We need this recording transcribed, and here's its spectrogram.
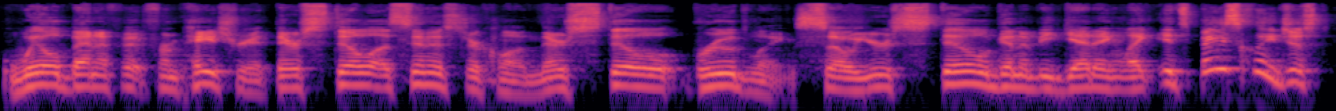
will benefit from Patriot. There's still a Sinister Clone. There's still Broodlings. So you're still going to be getting like it's basically just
